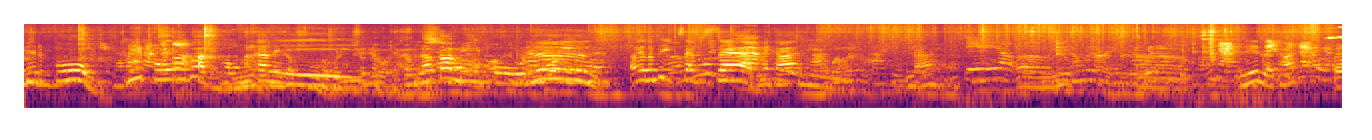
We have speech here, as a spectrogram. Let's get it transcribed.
เมนูปู มีปูผัดผงกะหรี่แล้วก็มีปูนึ่งแล้วก็น้ำพริกแซ่บๆนะคะนี่นะเออนี่เอ่ออันนี้เลยคะโอ้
